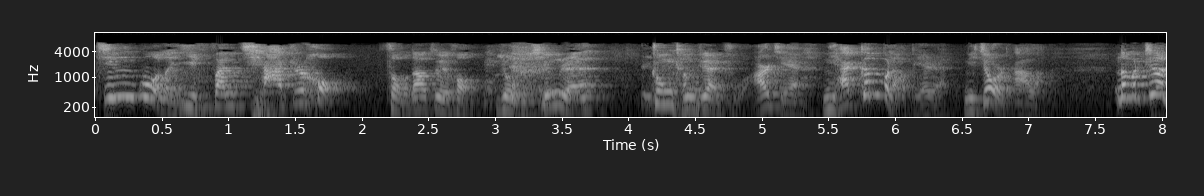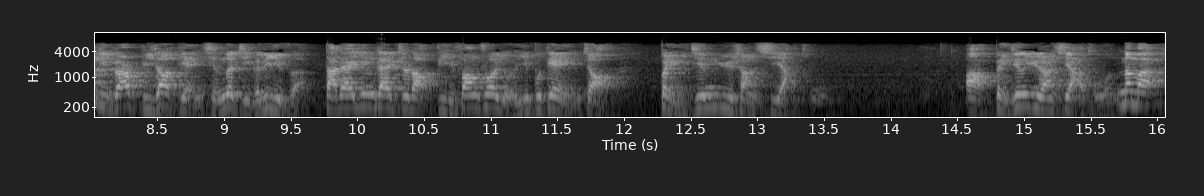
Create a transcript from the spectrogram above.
经过了一番掐之后，走到最后，有情人终成眷属，而且你还跟不了别人，你就是他了。那么这里边比较典型的几个例子，大家应该知道，比方说有一部电影叫《北京遇上西雅图》，啊，《北京遇上西雅图》。那么，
